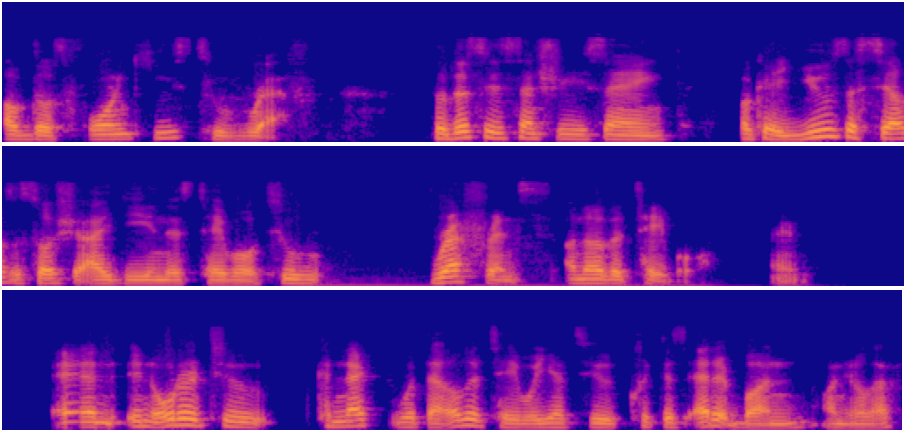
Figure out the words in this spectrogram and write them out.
of those foreign keys to ref. So this is essentially saying, okay, use the sales associate ID in this table to reference another table. Right? And in order to connect with that other table, you have to click this edit button on your left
